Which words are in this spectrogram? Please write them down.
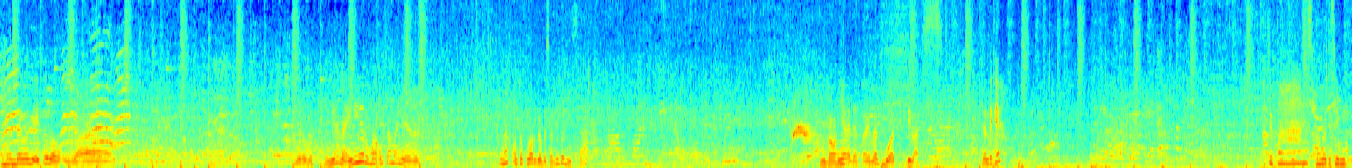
Pemandangannya itu loh wow. Ini rumah ini nah ini rumah utamanya enak untuk keluarga besar juga bisa. Di bawahnya ada toilet buat bilas. Cantik ya? Tapi panas banget di sini.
